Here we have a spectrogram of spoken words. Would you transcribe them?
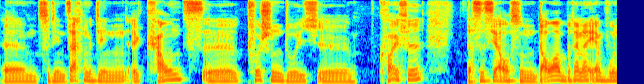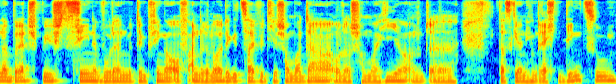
Ähm, zu den Sachen mit den Accounts äh, pushen durch äh, Käufe, das ist ja auch so ein Dauerbrenner irgendwo in der Brettspielszene, wo dann mit dem Finger auf andere Leute gezeigt wird, hier schon mal da oder schon mal hier und äh, das gehört nicht mit rechten Ding zu.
